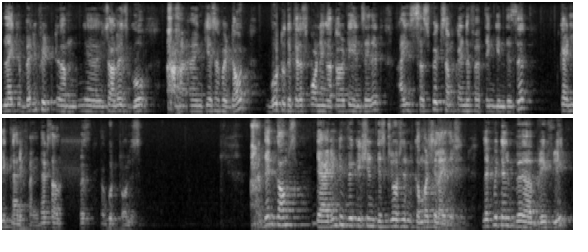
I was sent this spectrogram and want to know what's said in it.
like a benefit, um, uh, always go in case of a doubt, go to the corresponding authority and say that I suspect some kind of a thing in this. Kindly clarify. That's always a good policy. then comes the identification, disclosure, and commercialization. Let me tell uh, briefly.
